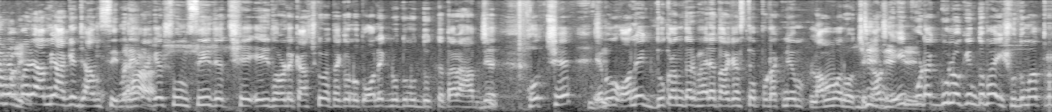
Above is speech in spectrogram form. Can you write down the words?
ব্যাপারে আগে জানছি মানে এর হ্যাঁ। আগে শুনছি যে সে এই ধরনের কাজ করে থাকে অনেক নতুন উদ্যোক্তা তারা যে হচ্ছে এবং অনেক দোকানদার ভাইরা তার কাছ থেকে প্রোডাক্ট নিয়ে লাভবান হচ্ছে। কারণ এই প্রোডাক্টগুলো কিন্তু ভাই শুধুমাত্র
